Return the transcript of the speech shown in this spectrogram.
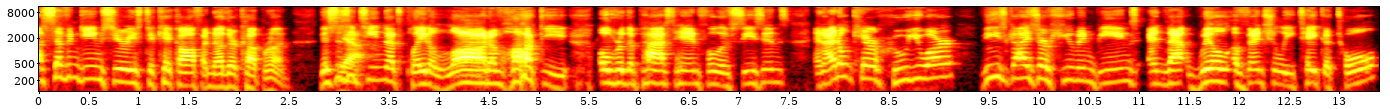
a seven game series to kick off another cup run. This is yeah. a team that's played a lot of hockey over the past handful of seasons. And I don't care who you are, these guys are human beings, and that will eventually take a toll.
